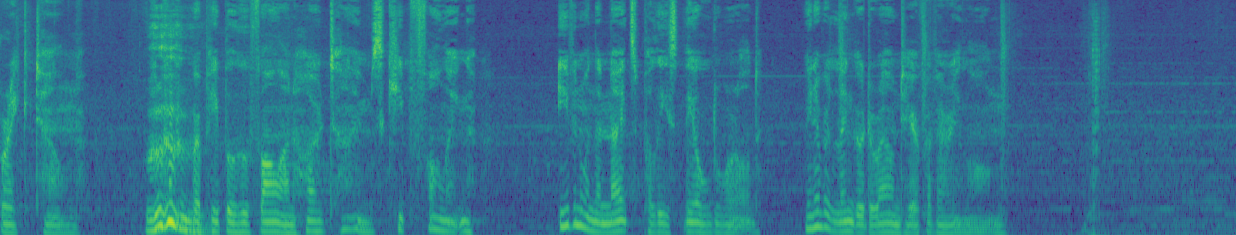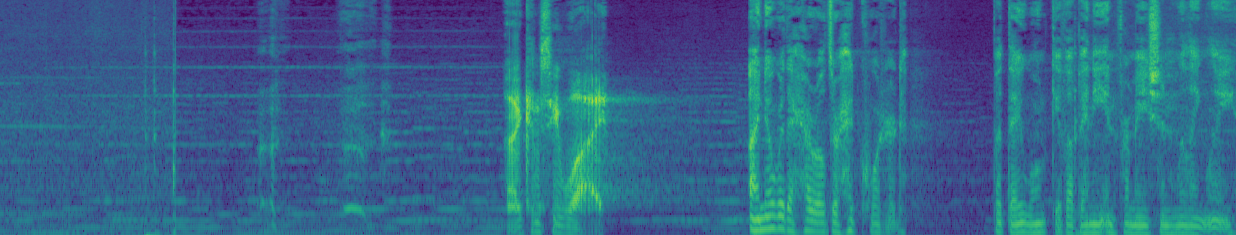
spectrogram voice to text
Breaktown. Where people who fall on hard times keep falling. Even when the Knights policed the old world, we never lingered around here for very long. I can see why. I know where the Heralds are headquartered, but they won't give up any information willingly.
